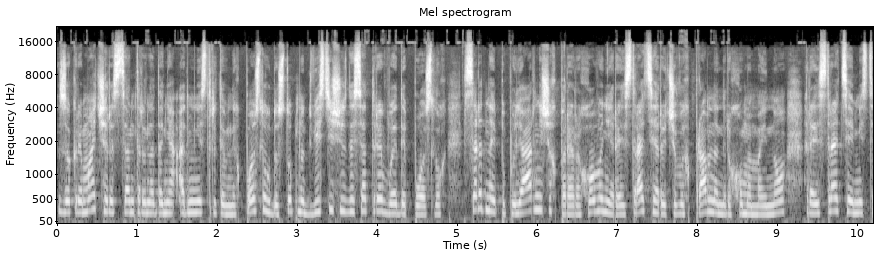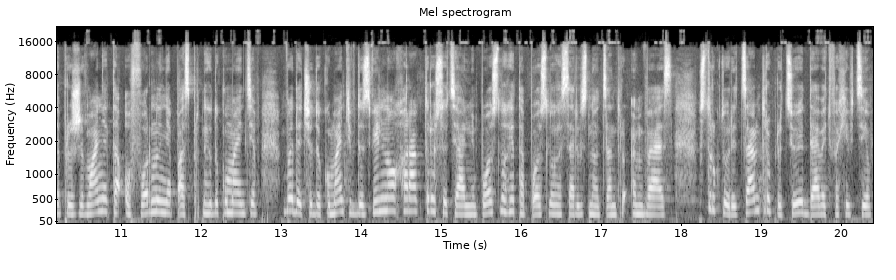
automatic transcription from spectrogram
Зокрема, через центр надання адміністративних послуг доступно 263 види послуг. Серед найпопулярніших перераховані реєстрація речових прав на нерухоме майно, реєстрація місця проживання та оформлення паспортних документів, видача документів дозвільного характеру, соціальні послуги та послуги сервісного центру МВС. В структурі центру працює 9 фахівців.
